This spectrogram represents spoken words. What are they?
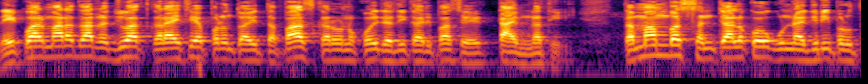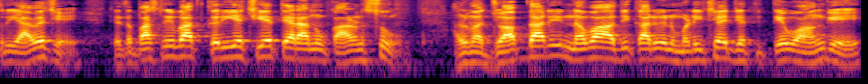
એકવાર મારા દ્વારા રજૂઆત કરાય છે, પરંતુ આવી તપાસ કરવાનો કોઈ જ અધિકારી પાસે ટાઈમ નથી. તમામ બસ સંચાલકો ગુંડાગીરી પર ઉતરી આવે છે. તે તપાસની વાત કરીએ છીએ, ત્યારે આનું કારણ શું? હાલમાં જવાબદારી નવા અધિકારીઓને મળી છે, જેથી તેઓ અંગે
